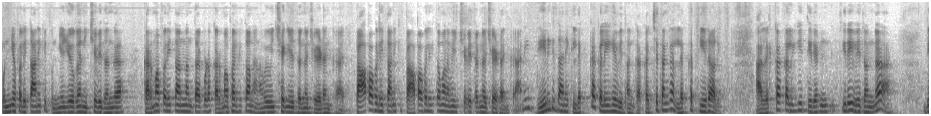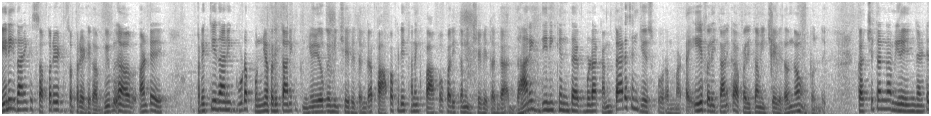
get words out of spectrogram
పుణ్య ఫలితానికి పుణ్యయోగాన్ని ఇచ్చే విధంగా కర్మ ఫలితాన్నంతా కూడా కర్మ ఫలితాన్ని అనుభవించే విధంగా చేయడం కానీ పాప ఫలితానికి పాప ఫలితం అనుభవించే విధంగా చేయడం కానీ దీనికి దానికి లెక్క కలిగే విధంగా ఖచ్చితంగా లెక్క తీరాలి. ఆ లెక్క కలిగి తీరే తీరే విధంగా దీనికి దానికి సపరేట్ సపరేట్గా అంటే ప్రతిదానికి కూడా పుణ్య ఫలితానికి పుణ్యయోగం ఇచ్చే విధంగా పాప ఫలితానికి పాప ఫలితం ఇచ్చే విధంగా దానికి దీనికి అంతా కూడా కంపారిజన్ చేసుకోరన్నమాట. ఏ ఫలితానికి ఆ ఫలితం ఇచ్చే విధంగా ఉంటుంది. ఖచ్చితంగా మీరు ఏంటంటే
